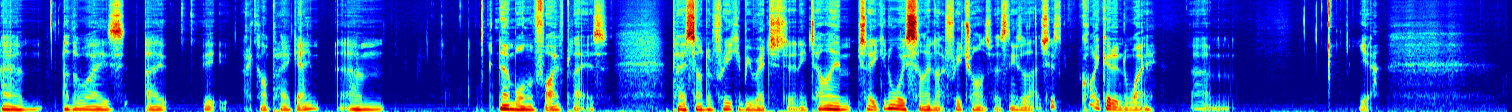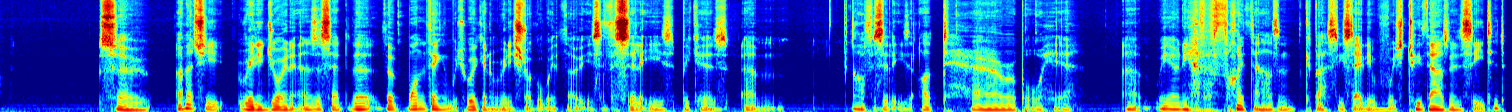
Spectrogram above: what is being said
um, otherwise I I can't play a game. Um, no more than five players. Players signed on free can be registered any time, so you can always sign like free transfers, things like that. It's just quite good in a way. Um, yeah. So I'm actually really enjoying it. And as I said, the the one thing which we're going to really struggle with though is the facilities because um, our facilities are terrible here. Um, we only have a 5,000 capacity stadium, of which 2,000 is seated.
